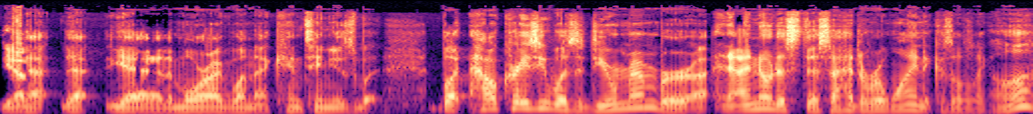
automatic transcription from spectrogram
Yep. That, that yeah, the Morag one that continues. But but how crazy was it? Do you remember? uh, And I noticed this. I had to rewind it because I was like, huh.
